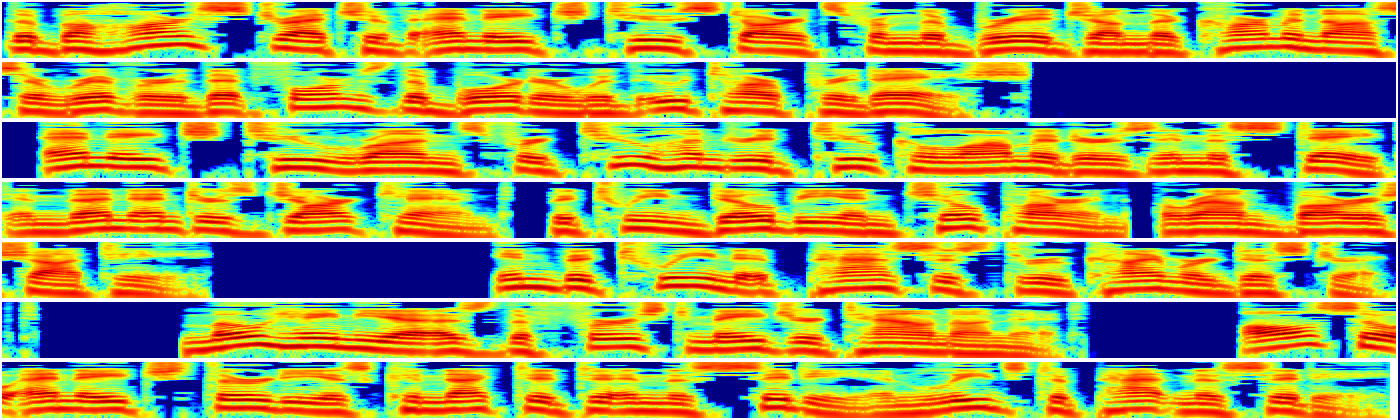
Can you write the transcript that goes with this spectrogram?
the Bihar stretch of NH2 starts from the bridge on the Karmanasa River that forms the border with Uttar Pradesh. NH2 runs for 202 km in the state and then enters Jharkhand, between Dobi and Chauparan, around Barashati. In between it passes through Kaimur district. Mohania is the first major town on it. Also NH30 is connected to in the city and leads to Patna city.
